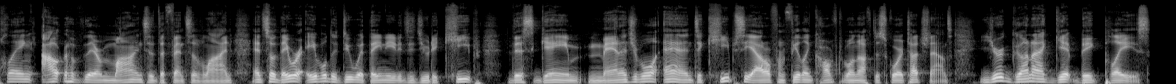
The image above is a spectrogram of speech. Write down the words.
playing out of their minds the defensive line. And so they were able to do what they needed to do to keep this game manageable and to keep Seattle from feeling comfortable enough to score touchdowns. You're going to get big plays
